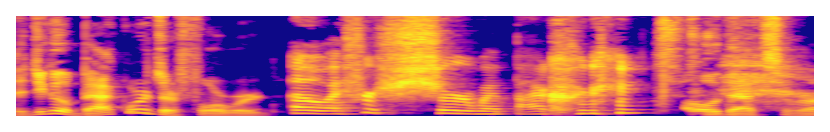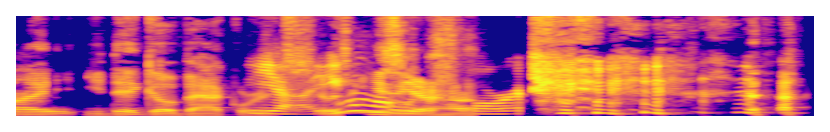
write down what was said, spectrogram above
did you go backwards or forward? oh i for sure went backwards Oh, that's right. You did go backwards. yeah it was easier, huh? forward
